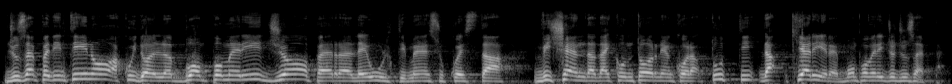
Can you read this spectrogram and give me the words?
Giuseppe Dintino a cui do il buon pomeriggio per le ultime su questa vicenda dai contorni ancora tutti da chiarire. Buon pomeriggio Giuseppe.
